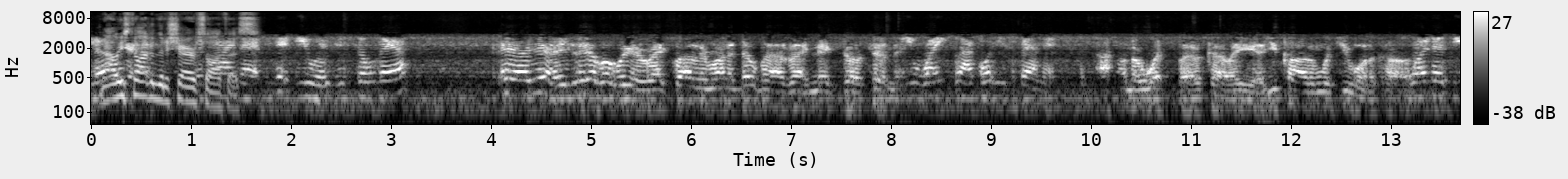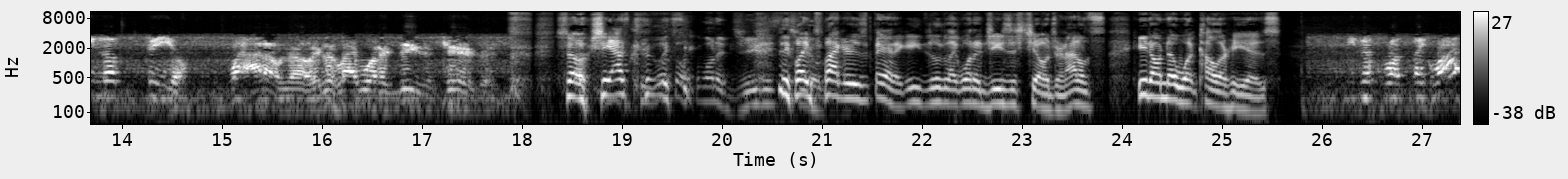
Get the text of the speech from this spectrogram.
You now he's talking to the sheriff's the guy office. that hit you, is he still there? Yeah, yeah, he live over here, right? Probably run a dope house right next door to me. He white, black, or Hispanic? I don't know what uh, color he is. You call him what you want to call him. What does he look to you? Well, I don't know. He look like one of Jesus' children. So she asked He looks like one of Jesus. He's like black or Hispanic. He looked like one of Jesus' children. I don't. He don't know what color he is. He just looks like what?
